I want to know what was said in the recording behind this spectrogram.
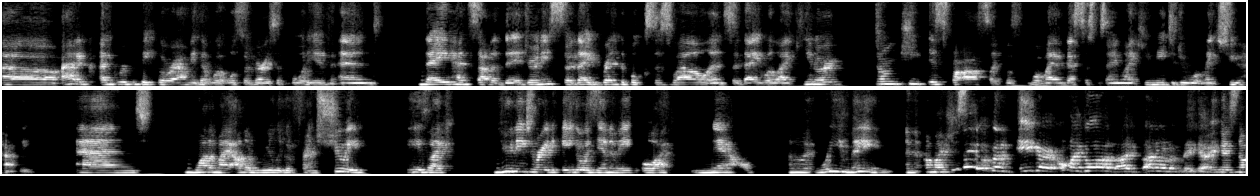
uh, I had a, a, group of people around me that were also very supportive and they had started their journeys, so they'd read the books as well, and so they were like, you know, don't keep this for us, like with what my investors were saying, like you need to do what makes you happy. And one of my other really good friends, Shui, he's like, you need to read Ego is the Enemy or like now. And I'm like, what do you mean? And I'm like, you say I've got an ego. Oh my God, I, I don't have an ego. He goes, no,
